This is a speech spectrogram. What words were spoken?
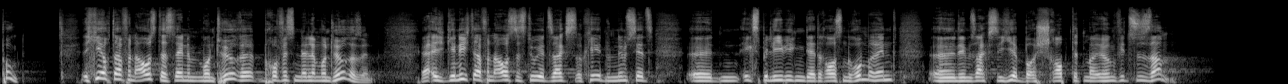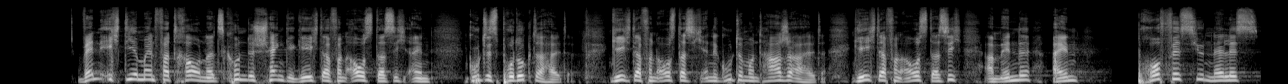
Punkt. Ich gehe auch davon aus, dass deine Monteure professionelle Monteure sind. Ja, ich gehe nicht davon aus, dass du jetzt sagst, okay, du nimmst jetzt äh, einen x-beliebigen, der draußen rumrennt, äh, dem sagst du hier, boah, schraub das mal irgendwie zusammen. Wenn ich dir mein Vertrauen als Kunde schenke, gehe ich davon aus, dass ich ein gutes Produkt erhalte. Gehe ich davon aus, dass ich eine gute Montage erhalte. Gehe ich davon aus, dass ich am Ende ein professionelles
